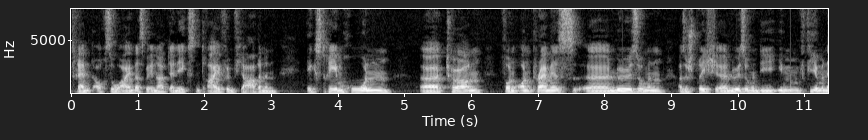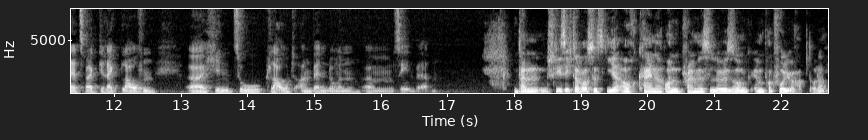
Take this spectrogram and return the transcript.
Trend auch so ein, dass wir innerhalb der nächsten drei, fünf Jahre einen extrem hohen äh, Turn von On-Premise-Lösungen, also sprich äh, Lösungen, die im Firmennetzwerk direkt laufen, äh, hin zu Cloud-Anwendungen ähm, sehen werden. Dann schließe ich daraus, dass ihr auch keine On-Premise-Lösung im Portfolio habt, oder?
